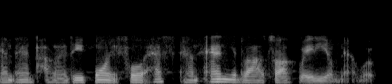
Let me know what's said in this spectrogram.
FM and Power 3.4 FM and your Blog Talk Radio Network.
